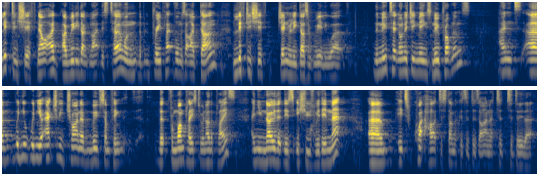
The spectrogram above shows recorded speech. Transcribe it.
Lift and shift. Now, I, I really don't like this term on the replatforms that I've done. Lift and shift generally doesn't really work. The new technology means new problems. And um, when, you, when you're actually trying to move something that from one place to another place, and you know that there's issues within that, um, it's quite hard to stomach as a designer to, to do that.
